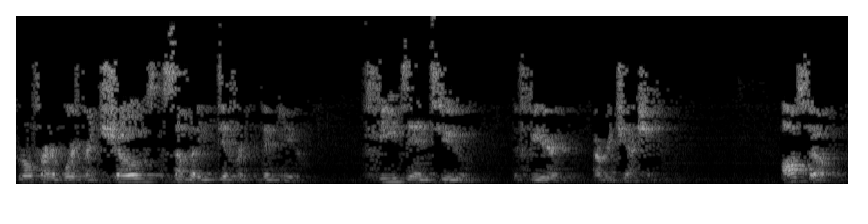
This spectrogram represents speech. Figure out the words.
girlfriend or boyfriend, chose somebody different than you, feeds into the fear of rejection. Also,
